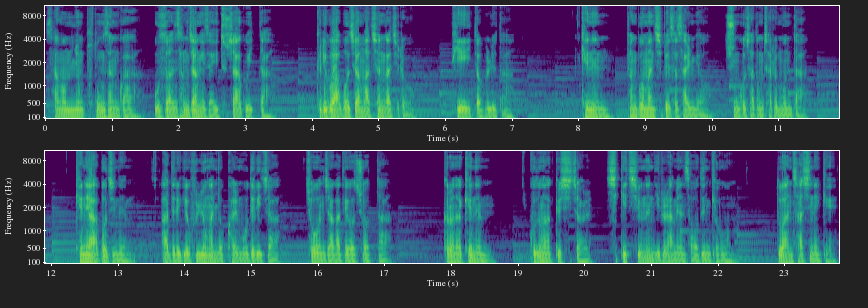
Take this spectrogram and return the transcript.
상업용 부동산과 우수한 상장회사에 투자하고 있다. 그리고 아버지와 마찬가지로 PAW다. 켄은 평범한 집에서 살며 중고 자동차를 몬다. 켄의 아버지는 아들에게 훌륭한 역할 모델이자 조언자가 되어 주었다. 그러나 켄은 고등학교 시절 식기 치우는 일을 하면서 얻은 경험 또한 자신에게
